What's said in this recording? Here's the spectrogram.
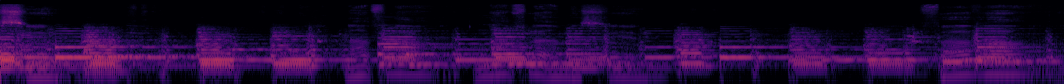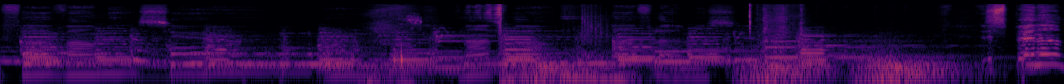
It's been a.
